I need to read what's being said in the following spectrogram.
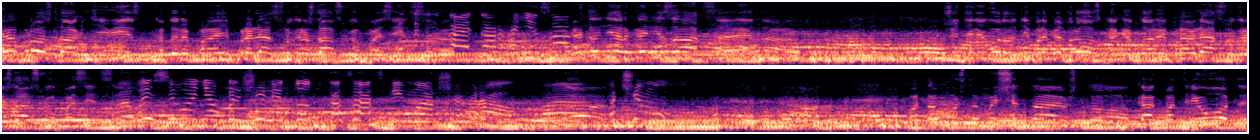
Я просто активист, который про- проявляет свою гражданскую Это позицию. какая-то организация? Это не организация, это жители города Днепропетровска, которые проявляют свою гражданскую позицию. А Вы сегодня включили тут казацкий марш играл. Потому что мы считаем, что как патриоты,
